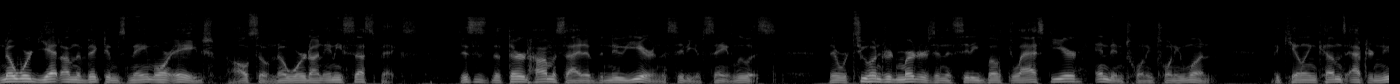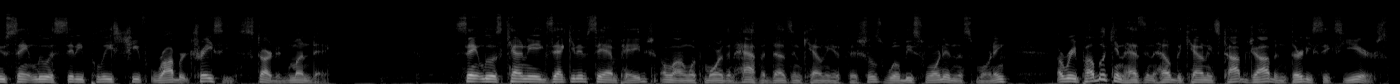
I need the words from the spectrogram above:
No word yet on the victim's name or age, also, no word on any suspects. This is the third homicide of the new year in the city of St. Louis. There were 200 murders in the city both last year and in 2021. The killing comes after new St. Louis City Police Chief Robert Tracy started Monday. St. Louis County Executive Sam Page, along with more than half a dozen county officials, will be sworn in this morning. A Republican hasn't held the county's top job in 36 years,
